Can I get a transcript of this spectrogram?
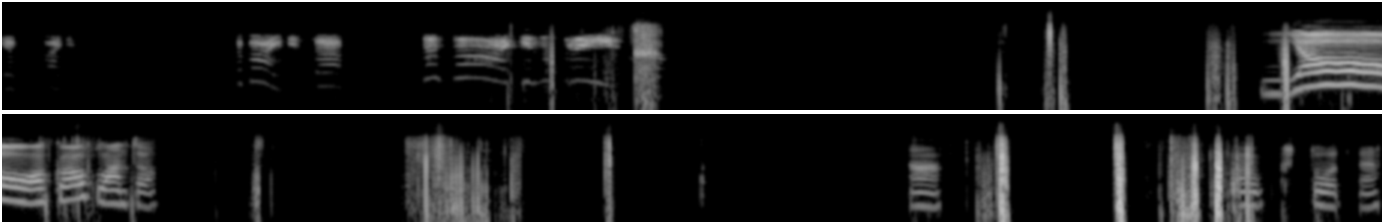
я побачив. Давай, сюди. Та ззаді, ну приїхав. Йоу, а кого планта? А. А хто це?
